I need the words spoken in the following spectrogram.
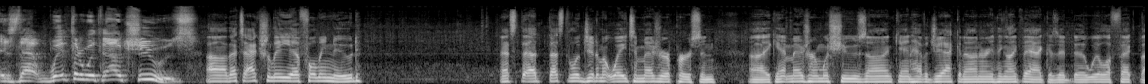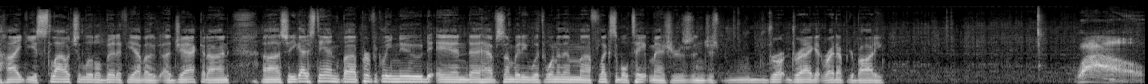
Is that with or without shoes? Uh, that's actually uh, fully nude. That's the, that's the legitimate way to measure a person. Uh, you can't measure them with shoes on, can't have a jacket on or anything like that because it uh, will affect the height. You slouch a little bit if you have a, a jacket on. Uh, so you got to stand uh, perfectly nude and uh, have somebody with one of them uh, flexible tape measures and just dra- drag it right up your body. Wow.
